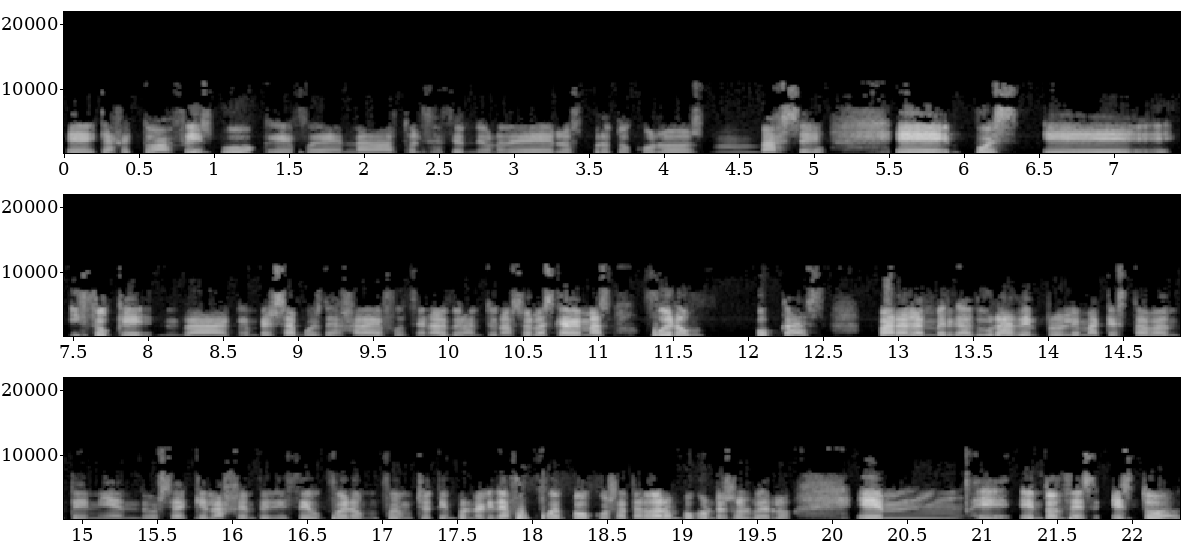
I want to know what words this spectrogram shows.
eh, que afectó a Facebook, que fue en la actualización de uno de los protocolos mm, base, eh, pues eh, hizo que la empresa pues dejara de funcionar durante unas horas que además fueron pocas para la envergadura del problema que estaban teniendo. O sea, que la gente dice fueron, fue mucho tiempo, en realidad fue poco, o sea, tardaron poco en resolverlo. Eh, eh, entonces, esto,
